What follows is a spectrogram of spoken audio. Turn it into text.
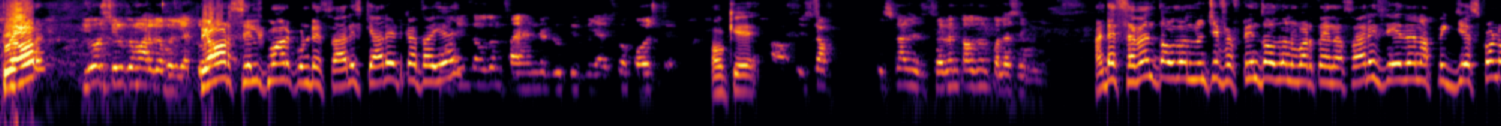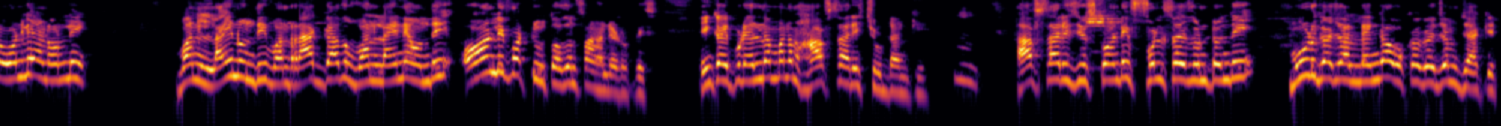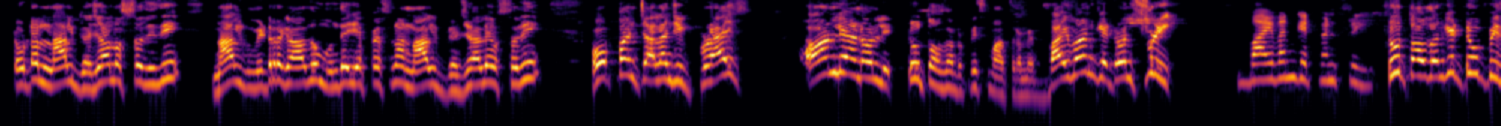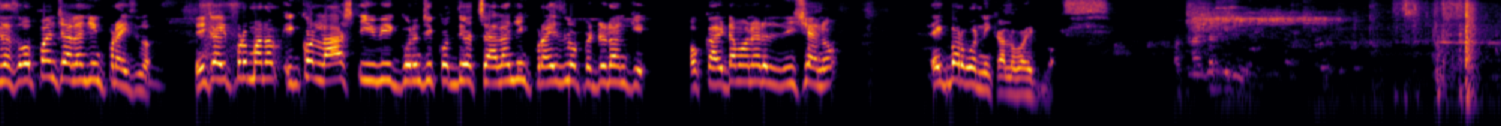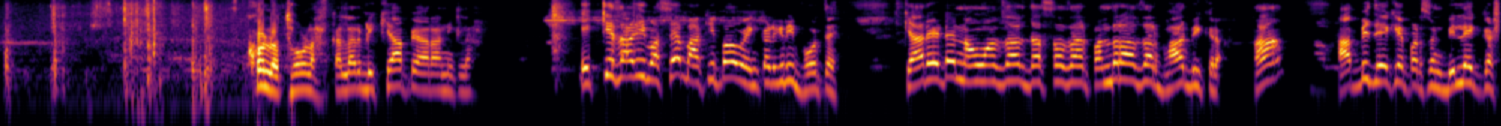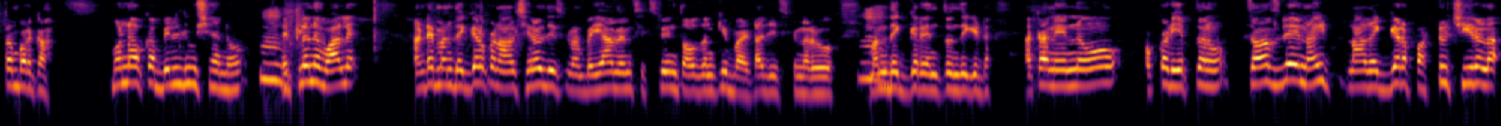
प्योर प्योर सिल्क मार्क है भैया प्योर सिल्क मार्क उंडे सारीस क्या रेट का था ये fourteen thousand five hundred rupees भैया इसका कॉस्ट है ओके हाँ, इसका इसका सेवन थाउजेंड प्लस है भैया అంటే సెవెన్ థౌసండ్ నుంచి ఫిఫ్టీన్ థౌసండ్ పడతాయిన సారీస్ ఏదైనా పిక్ చేసుకోండి only and only one line ఉంది వన్ ర్యాక్ కాదు వన్ లైనే ఉంది only for two thousand five hundred rupees ఇంకా ఇప్పుడు వెళ్దాం మనం హాఫ్ సారీస్ చూడడానికి హాఫ్ సారీస్ చూసుకోండి ఫుల్ సైజ్ ఉంటుంది మూడు గజాల లెంగా ఒక గజం జాకెట్ టోటల్ నాలుగు గజాలు వస్తుంది ఇది నాలుగు మీటర్ కాదు ముందే చెప్పేస్తున్నా నాలుగు గజాలే వస్తుంది open challenging price only and only two thousand rupees మాత్రమే buy one get one free buy one get one free two thousand కి two pieces open challenging price లో ఇంకా ఇప్పుడు మనం ఇంకో లాస్ట్ ఈ వీక్ గురించి కొద్దిగా ఛాలెంజింగ్ ప్రైస్ లో పెట్టడానికి ఒక ఐటమ్ అనేది తీశాను ఎక్ బార్ वो निकालो व्हाइट बॉक्स अपना अंदर की लीजिए खोलो थोड़ा कलर भी क्या प्यारा निकला एक की साड़ी बस है बाकी पर वेंकटगिरी बहुत है क्या रेट है नौ हजार दस हजार पंद्रह हजार बाहर बिक रहा हाँ आप भी देखे पर्सन बिल एक कस्टमर का మొన్న ఒక బిల్ చూశాను ఎట్లనే వాళ్ళే అంటే మన దగ్గర ఒక నాలుగు చీరలు తీసుకున్నాను భయ్యా మేము సిక్స్టీన్ థౌసండ్ కి బయట తీసుకున్నారు మన దగ్గర ఎంత ఉంది గిట్ట అక్క నేను ఒక్కటి చెప్తాను థర్స్డే నైట్ నా దగ్గర పట్టు చీరల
